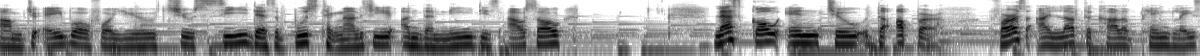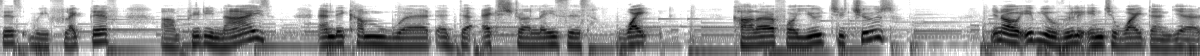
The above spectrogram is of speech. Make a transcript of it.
um, to able for you to see there's a boost technology underneath this outsole. Let's go into the upper. First, I love the color pink laces, reflective, um, pretty nice. And they come with the extra laces white color for you to choose. You know, if you're really into white, then yeah,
